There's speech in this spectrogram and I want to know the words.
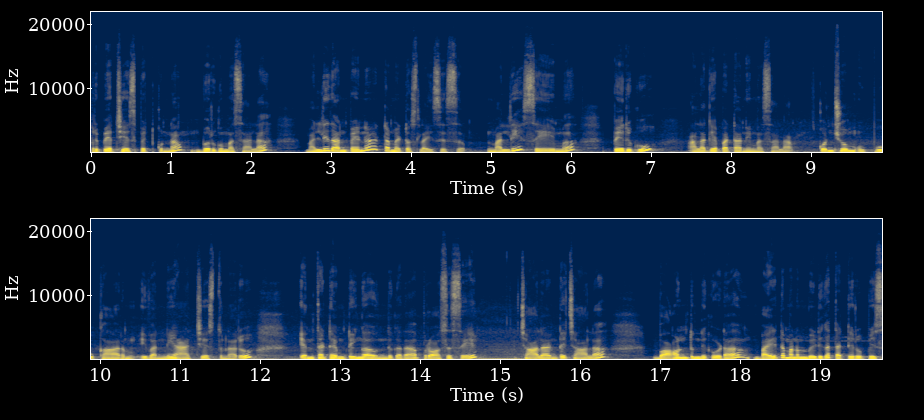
ప్రిపేర్ చేసి పెట్టుకున్న బొరుగు మసాలా మళ్ళీ దానిపైన టమాటో స్లైసెస్ మళ్ళీ సేమ్ పెరుగు అలాగే బఠానీ మసాలా. కొంచెం ఉప్పు కారం ఇవన్నీ యాడ్ చేస్తున్నారు. ఎంత టెంప్టింగ్గా ఉంది కదా ప్రాసెసే. చాలా అంటే చాలా బాగుంటుంది కూడా. బయట మనం విడిగా thirty rupees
